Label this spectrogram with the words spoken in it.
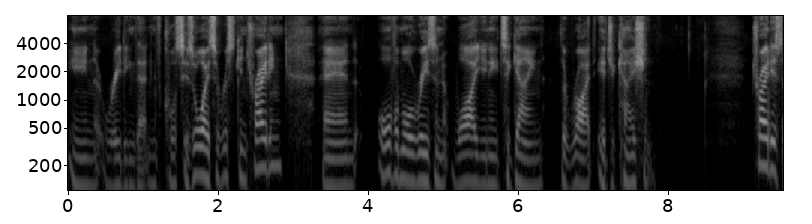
in reading that. And of course there's always a risk in trading and all the more reason why you need to gain the right education. Traders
